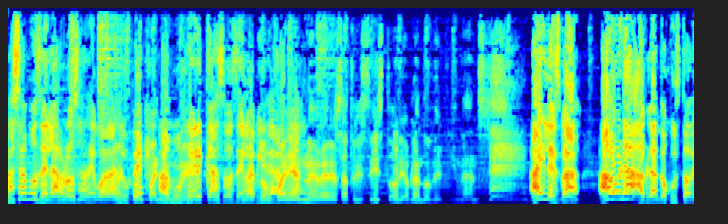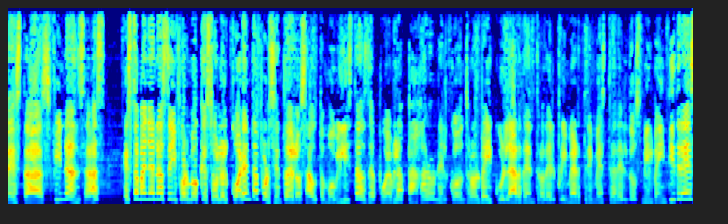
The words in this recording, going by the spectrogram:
Pasamos de la Rosa de Guadalupe a Mujer Casos de la Vida Acompáñenme a ver esa triste historia hablando de finanzas. Ahí les va. Ahora, hablando justo de estas finanzas, esta mañana se informó que solo el 40% de los automovilistas de Puebla pagaron el control vehicular dentro del primer trimestre del 2023.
